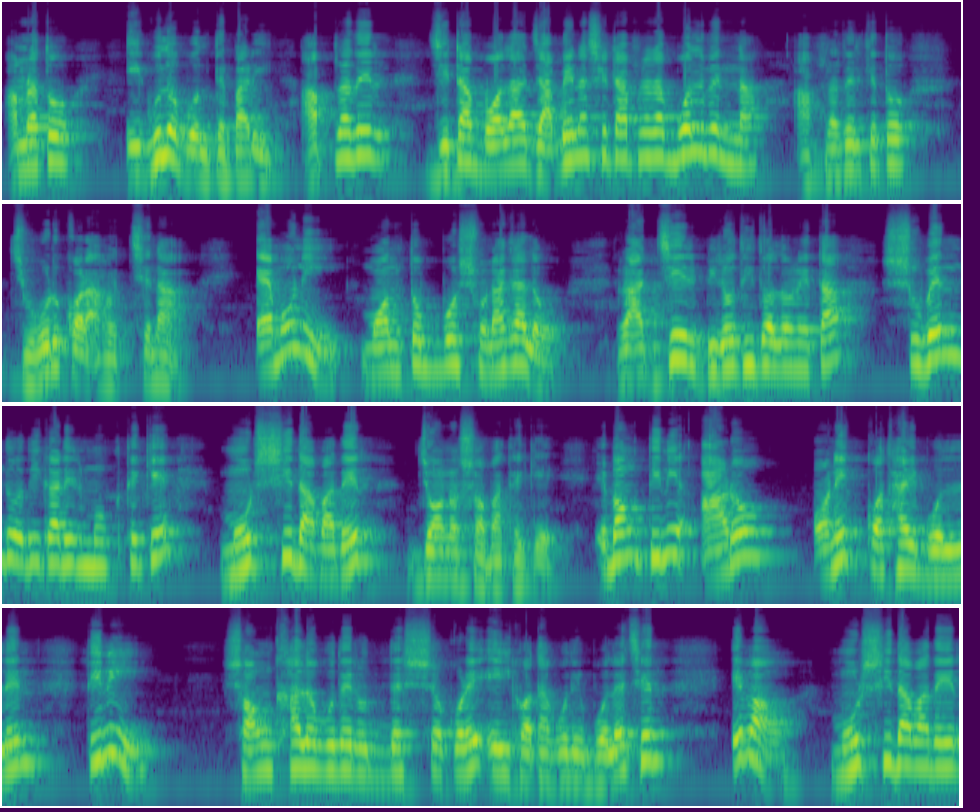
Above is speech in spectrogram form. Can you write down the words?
আমরা তো এগুলো বলতে পারি। আপনাদের যেটা বলা যাবে না সেটা আপনারা বলবেন না, আপনাদেরকে তো জোর করা হচ্ছে না। এমনই মন্তব্য শোনা গেল রাজ্যের বিরোধী দলনেতা শুভেন্দু অধিকারীর মুখ থেকে মুর্শিদাবাদের জনসভা থেকে। এবং তিনি আরও অনেক কথাই বললেন। তিনি সংখ্যালঘুদের উদ্দেশ্য করে এই কথাগুলি বলেছেন এবং মুর্শিদাবাদের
